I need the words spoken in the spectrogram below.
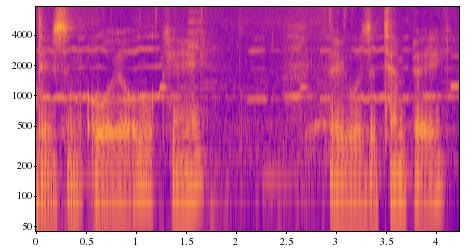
There's some oil, okay. There goes the tempeh.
